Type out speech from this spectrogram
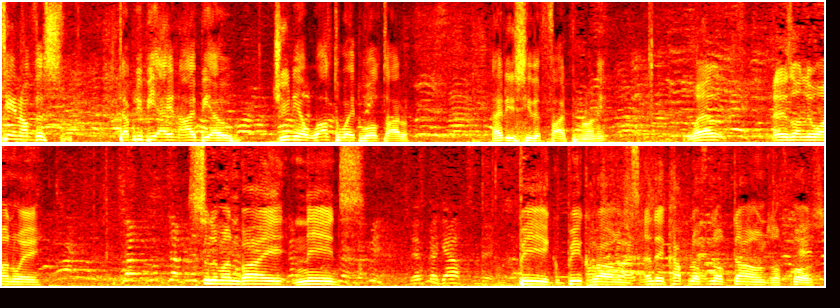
10 of this WBA and IBO junior welterweight world title. How do you see the fight, Ronnie? Well, there's only one way. Souleymane Mbaye needs big, big rounds and a couple of knockdowns, of course.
